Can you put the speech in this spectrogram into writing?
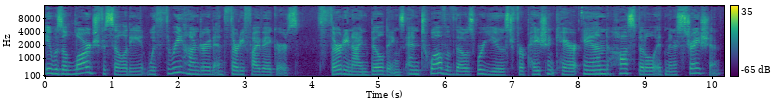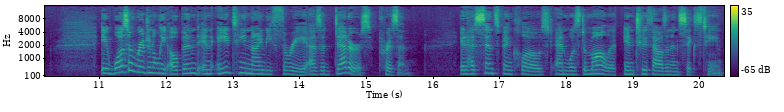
It was a large facility with 335 acres, 39 buildings, and 12 of those were used for patient care and hospital administration. It was originally opened in 1893 as a debtor's prison. It has since been closed and was demolished in 2016.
